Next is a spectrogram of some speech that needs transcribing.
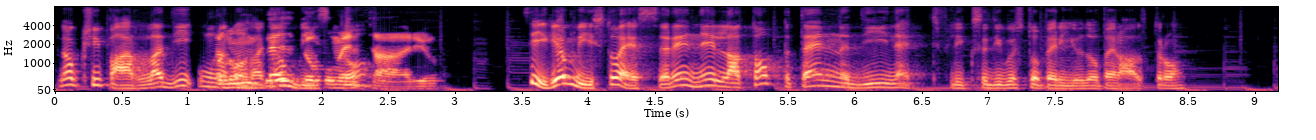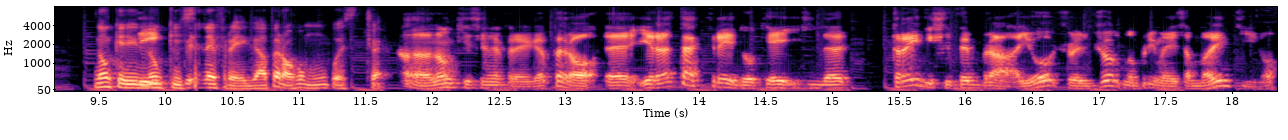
Locke ci parla di una Con cosa un che ho bel visto. documentario. Sì, che ho visto essere nella top 10 di Netflix di questo periodo, peraltro. Non che Sì, non chi se ne frega, però comunque c'è. No, no, non chi se ne frega, però eh, in realtà credo che il 13 febbraio, cioè il giorno prima di San Valentino,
